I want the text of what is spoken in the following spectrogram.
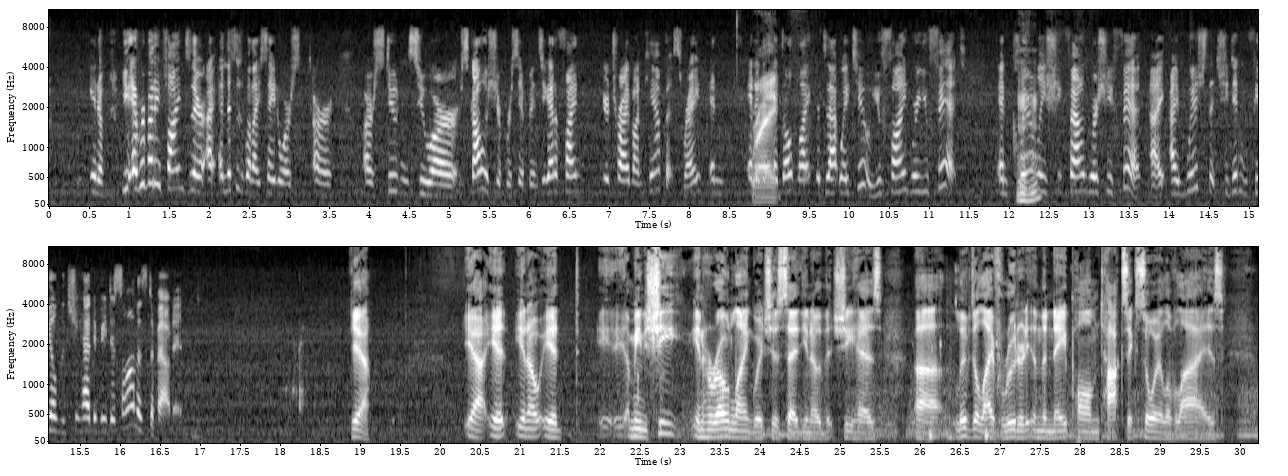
You know, you, everybody finds their, and this is what I say to our our our students who are scholarship recipients. You got to find your tribe on campus, right? And and Right. in adult life, it's that way too. You find where you fit. And Mm-hmm. clearly, she found where she fit. I, I wish that she didn't feel that she had to be dishonest about it. Yeah. Yeah, it you know, it I mean, she, in her own language, has said, you know, that she has uh, lived a life rooted in the napalm toxic soil of lies.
